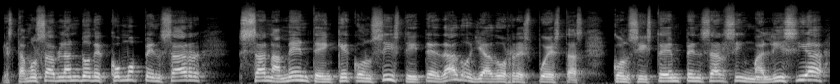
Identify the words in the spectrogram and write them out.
Estamos hablando de cómo pensar sanamente en qué consiste y te he dado ya dos respuestas. Consiste en pensar sin malicia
